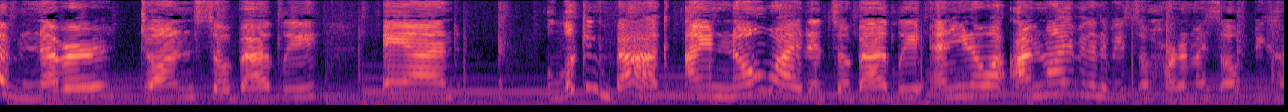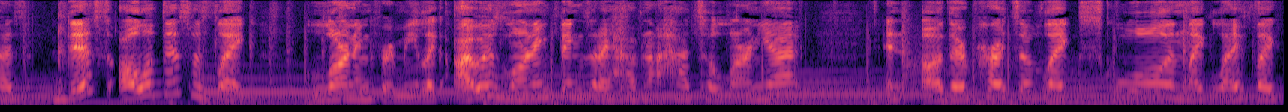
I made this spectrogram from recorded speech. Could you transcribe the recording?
have never done so badly and looking back, I know why I did so badly. And you know what? I'm not even gonna be so hard on myself because this, all of this was like learning for me. Like, I was learning things that I have not had to learn yet in other parts of like school and like life. Like,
